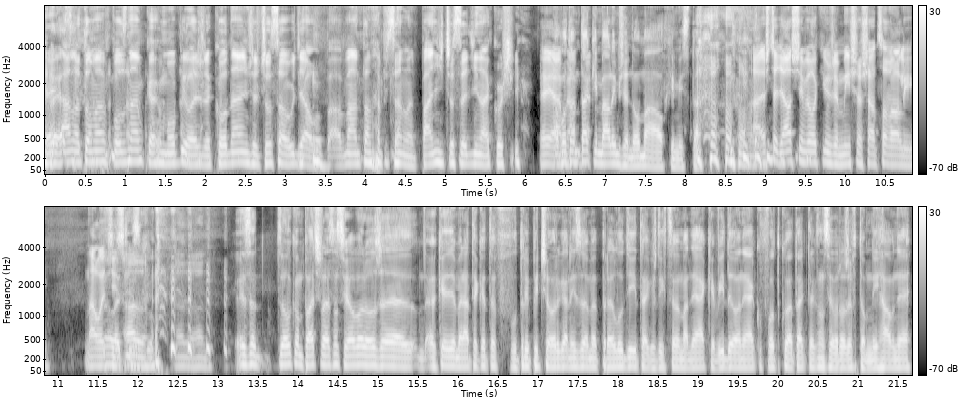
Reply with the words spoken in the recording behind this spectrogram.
Hej, áno, to mám v poznámkach v mobile, že Kodaň, že čo sa udialo. A mám tam napísané pani, čo sedí na koši. Hej, a potom mám... takým malým, že Noma alchymista. a ešte ďalším veľkým, že Míša šacovali na letisku. Ja sa celkom páčilo, ja som si hovoril, že keď ideme na takéto futripy, čo organizujeme pre ľudí, tak vždy chceme mať nejaké video, nejakú fotku a tak, tak som si hovoril, že v tom Nihavne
